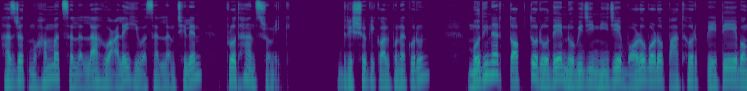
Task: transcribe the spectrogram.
হজরত মুহাম্মদ সাল্লাল্লাহু আলহি ওয়াসাল্লাম ছিলেন প্রধান শ্রমিক। দৃশ্য কি কল্পনা করুন? মদিনার তপ্ত রোদে নবীজি নিজে বড় বড় পাথর পেটে এবং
